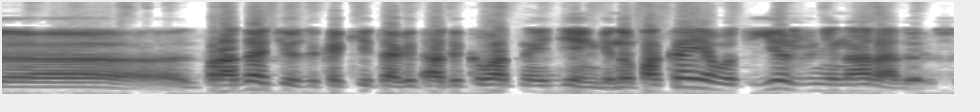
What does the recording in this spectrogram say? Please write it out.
э, продать ее за какие-то адекватные деньги. Но пока я вот езжу не нарадуюсь.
